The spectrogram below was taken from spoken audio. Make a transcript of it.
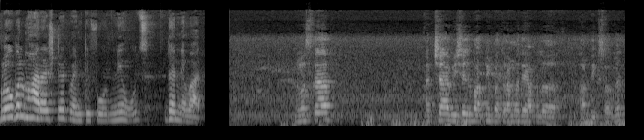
global Maharashtra twenty four news. धन्यवाद. नमस्कार. आजच्या विशेष बातमीपत्रामध्ये आपलं हार्दिक स्वागत.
